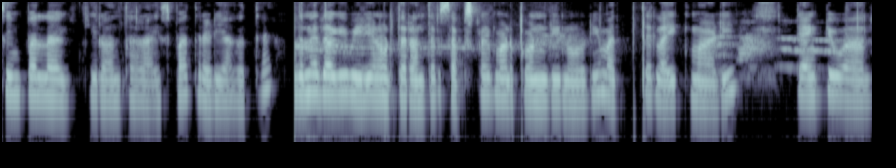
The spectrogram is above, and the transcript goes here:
ಸಿಂಪಲ್ಲಾಗಿರೋಂಥ ರೈಸ್ ಬಾತ್ ರೆಡಿ ಆಗುತ್ತೆ. ಮೊದಲನೇದಾಗಿ ವಿಡಿಯೋ ನೋಡ್ತಾ ಇರೋಂಥವ್ರು ಸಬ್ಸ್ಕ್ರೈಬ್ ಮಾಡ್ಕೊಂಡು ನೋಡಿ, ಮತ್ತೆ ಲೈಕ್ ಮಾಡಿ. Thank you all.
